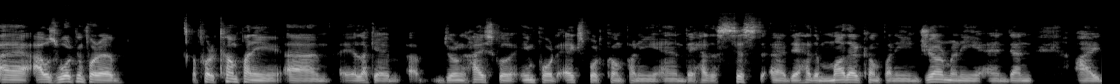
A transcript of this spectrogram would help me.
I was working for a, for a company um, like a, a, during high school import export company, and they had a sister, uh, they had a mother company in Germany, and then I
